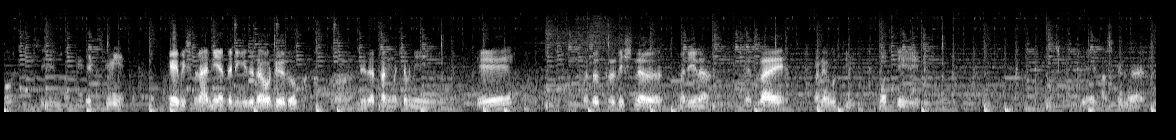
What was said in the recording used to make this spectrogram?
Okey. It's meat. Okay, bismillah. Ni yang tadi kita dah order tu. Uh, dia datang macam ni. Okay. Betul traditional Madinah. Kita try mana roti. Roti. Okay, bismillah.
